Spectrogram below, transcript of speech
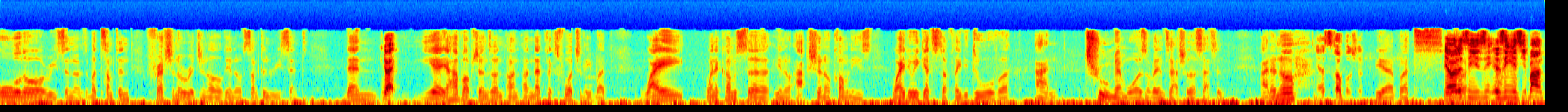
old or recent, but something fresh and original. You know, something recent. Then Right. yeah, you have options on, on, on Netflix, fortunately, but why, when it comes to, you know, action or comedies, why do we get stuff like The Do Over and True Memoirs of an International Assassin? I don't know. Yeah, it's double bullshit. Yeah, but. Yeah, but it's easy. It's easy bank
